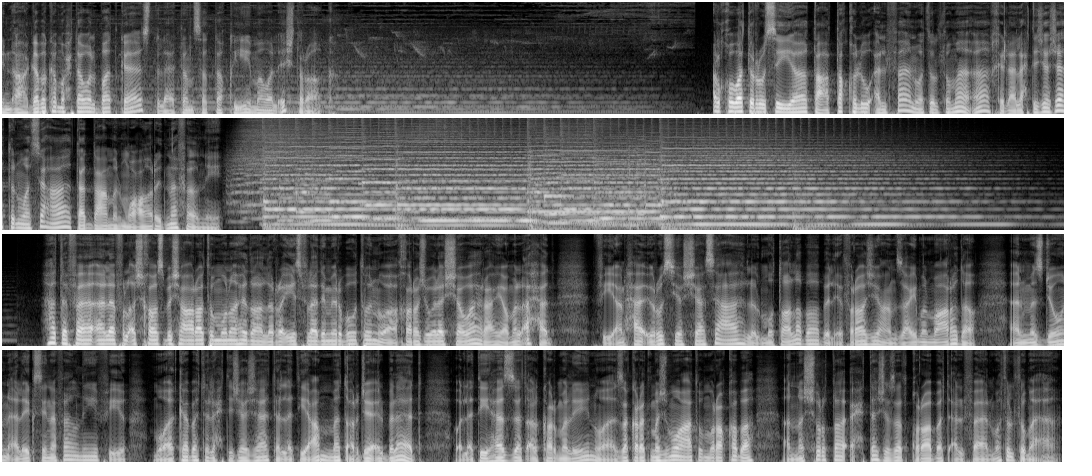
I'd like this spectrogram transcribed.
إن أعجبك محتوى البودكاست لا تنسى التقييم والاشتراك. القوات الروسية تعتقل 2300 خلال احتجاجات واسعة تدعم المعارض نافلني. هتف آلاف الأشخاص بشعارات مناهضة للرئيس فلاديمير بوتين وخرجوا إلى الشوارع يوم الأحد في أنحاء روسيا الشاسعة للمطالبة بالإفراج عن زعيم المعارضة المسجون أليكسي نافالني في مواكبة الاحتجاجات التي عمت أرجاء البلاد والتي هزت الكرملين وذكرت مجموعة مراقبة أن الشرطة احتجزت قرابة 2300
